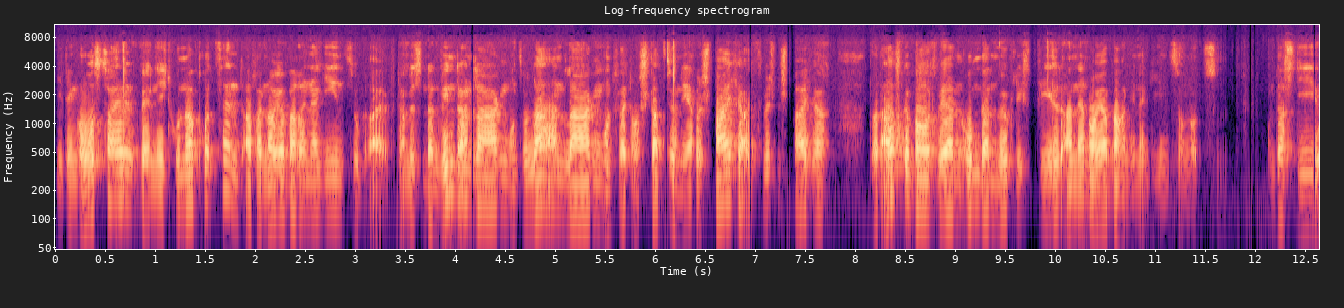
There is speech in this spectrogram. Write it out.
die den Großteil, wenn nicht 100 Prozent, auf erneuerbare Energien zugreift. Da müssen dann Windanlagen und Solaranlagen und vielleicht auch stationäre Speicher als Zwischenspeicher dort aufgebaut werden, um dann möglichst viel an erneuerbaren Energien zu nutzen. Und dass die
